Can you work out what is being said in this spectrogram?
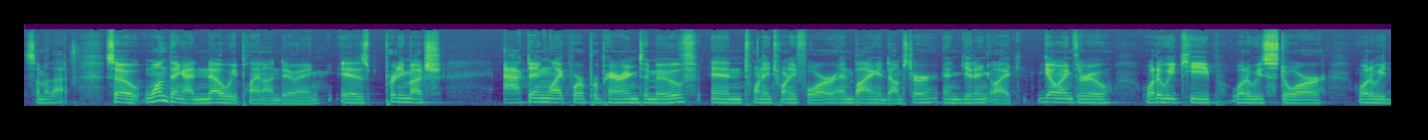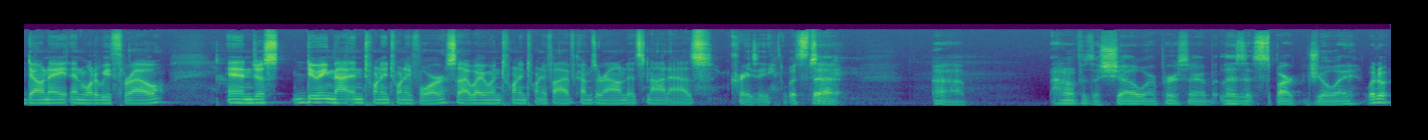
Some of that. So one thing I know we plan on doing is pretty much acting like we're preparing to move in 2024 and buying a dumpster and getting like going through what do we keep, what do we store, what do we donate, and what do we throw, and just doing that in 2024. So that way, when 2025 comes around, it's not as crazy. What's So- that? Uh, I don't know if it's a show or a person, but does it spark joy? What? do-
